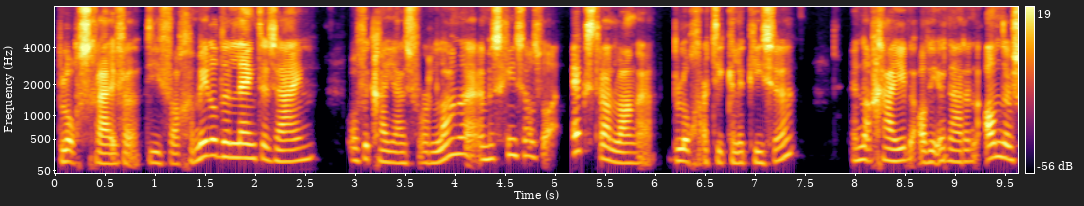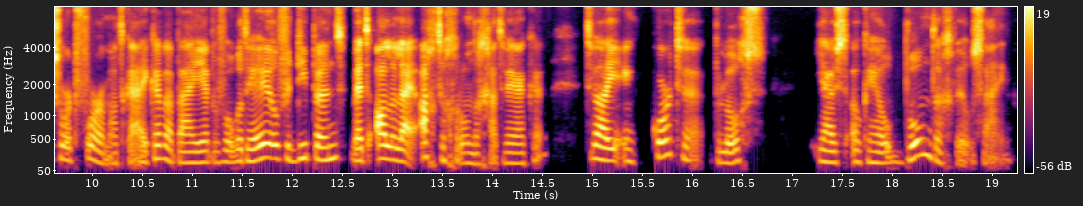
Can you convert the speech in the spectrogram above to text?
blogs schrijven die van gemiddelde lengte zijn. Of ik ga juist voor lange en misschien zelfs wel extra lange blogartikelen kiezen. En dan ga je alweer naar een ander soort format kijken, waarbij je bijvoorbeeld heel verdiepend met allerlei achtergronden gaat werken. Terwijl je in korte blogs juist ook heel bondig wil zijn.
